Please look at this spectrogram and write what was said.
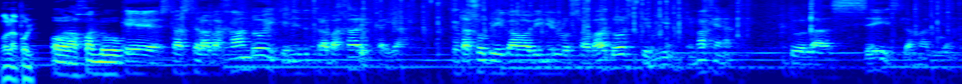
Hola Paul. Hola, Juan Lu. que estás trabajando y tienes que trabajar y callar. Estás obligado a venir los sábados, te viene. Imagínate, de las 6 de la mañana.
